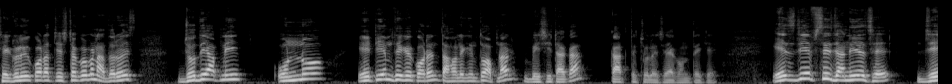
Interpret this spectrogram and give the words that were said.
সেগুলোই করার চেষ্টা করবেন। আদারওয়াইজ যদি আপনি অন্য এটিএম থেকে করেন, তাহলে কিন্তু আপনার বেশি টাকা কাটতে চলেছে এখন থেকে। এইচডিএফসি জানিয়েছে যে,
